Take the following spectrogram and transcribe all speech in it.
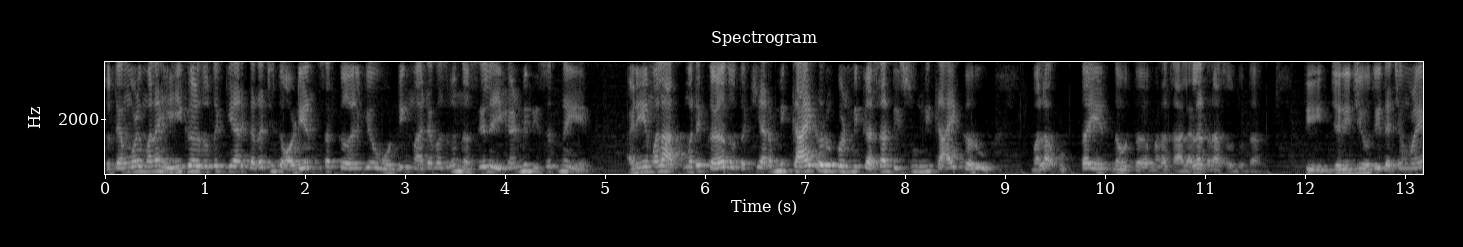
सो त्यामुळे मला हेही कळत होतं की यार कदाचित ऑडियन्सचा कल किंवा वोटिंग माझ्या बाजूला नसेलही कारण मी दिसत नाहीये. आणि हे मला आतमध्ये कळत होतं की यार मी काय करू पण मी कसा दिसू मी काय करू? मला उठता येत नव्हतं मला चालायला त्रास होत होता. ती इंजरी जी होती त्याच्यामुळे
